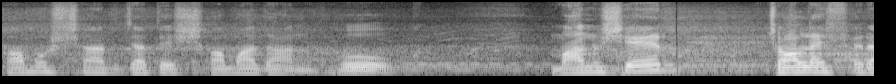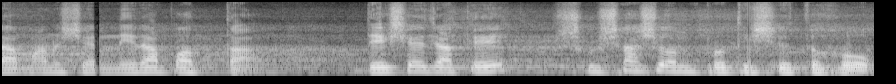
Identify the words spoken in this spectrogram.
সমস্যার যাতে সমাধান হোক। মানুষের চলাফেরা, মানুষের নিরাপত্তা, দেশে যাতে সুশাসন প্রতিষ্ঠিত হোক।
